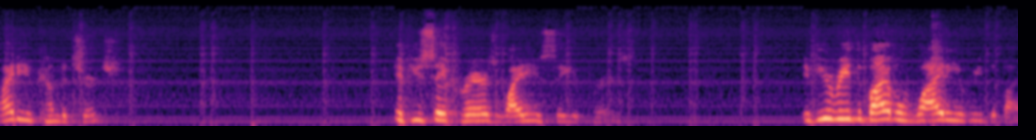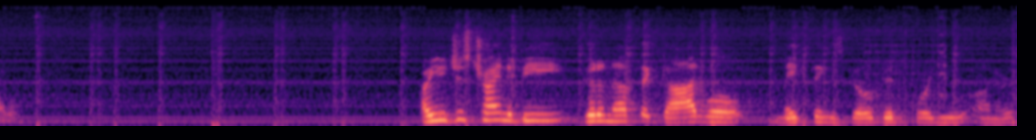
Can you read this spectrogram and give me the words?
Why do you come to church? If you say prayers, why do you say your prayers? If you read the Bible, why do you read the Bible? Are you just trying to be good enough that God will make things go good for you on earth?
